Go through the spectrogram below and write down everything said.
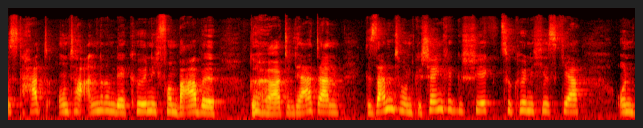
ist, hat unter anderem der König von Babel gehört. Und der hat dann Gesandte und Geschenke geschickt zu König Hiskia. Und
